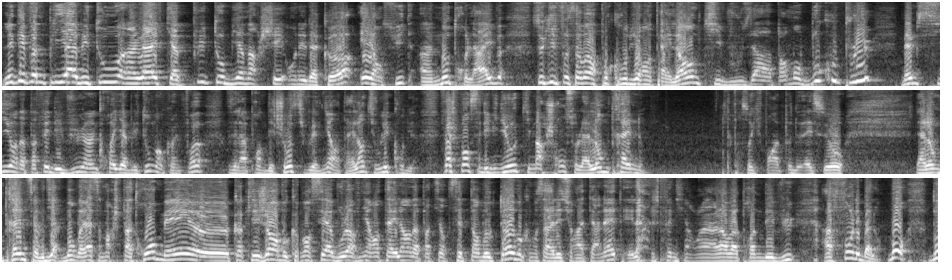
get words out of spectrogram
les téléphones pliables et tout, un live qui a plutôt bien marché, on est d'accord. Et ensuite, un autre live. Ce qu'il faut savoir pour conduire en Thaïlande, qui vous a apparemment beaucoup plu, même si on n'a pas fait des vues incroyables et tout, mais encore une fois, vous allez apprendre des choses si vous voulez venir en Thaïlande, si vous voulez conduire. Ça, je pense, c'est des vidéos qui marcheront sur la longue traîne pour ceux qui font un peu de SEO. La longue traîne, ça veut dire bon bah là ça marche pas trop, mais euh, quand les gens vont commencer à vouloir venir en Thaïlande à partir de septembre-octobre, vont commencer à aller sur internet et là je vais dire là on va prendre des vues à fond les ballons. Bon, de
